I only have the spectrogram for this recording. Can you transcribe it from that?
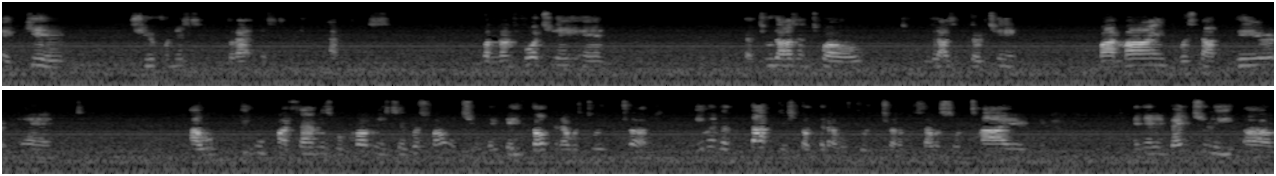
and give cheerfulness, gladness, and happiness. But unfortunately, in uh, 2012, 2013, my mind was not there, and I people, my families would call me and say, "What's wrong with you?" They, they thought that I was doing drugs. Even the doctors thought that I was doing drugs because I was so tired. And then eventually, um,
